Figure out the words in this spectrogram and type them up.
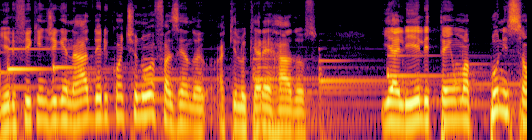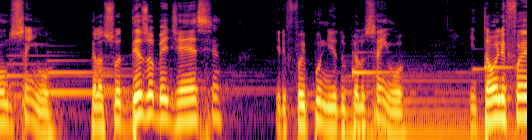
e ele fica indignado e ele continua fazendo aquilo que era errado. E ali ele tem uma punição do Senhor. Pela sua desobediência, ele foi punido pelo Senhor. Então ele foi,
